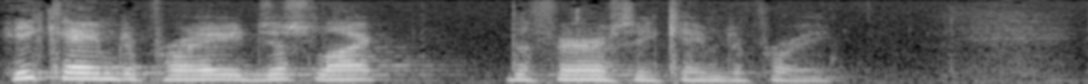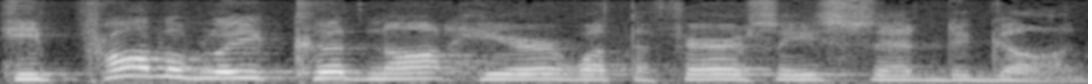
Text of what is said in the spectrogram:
He came to pray just like the Pharisee came to pray. He probably could not hear what the Pharisee said to God.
